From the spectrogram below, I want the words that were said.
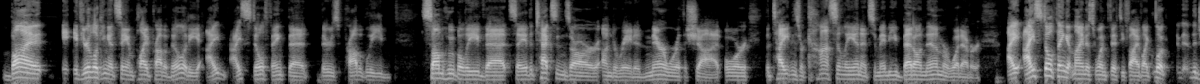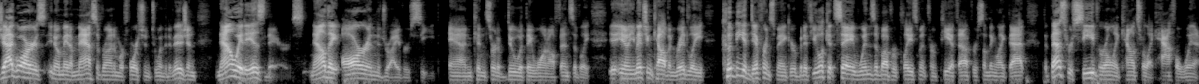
but if you're looking at say implied probability, I I still think that there's probably some who believe that say the texans are underrated and they're worth a shot or the titans are constantly in it so maybe you bet on them or whatever. I i still think at minus 155 like look the jaguars you know made a massive run and were fortunate to win the division. Now it is theirs. Now they are in the driver's seat and can sort of do what they want offensively. You know you mentioned calvin ridley. Could be a difference maker. But if you look at, say, wins above replacement from PFF or something like that, the best receiver only counts for like half a win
